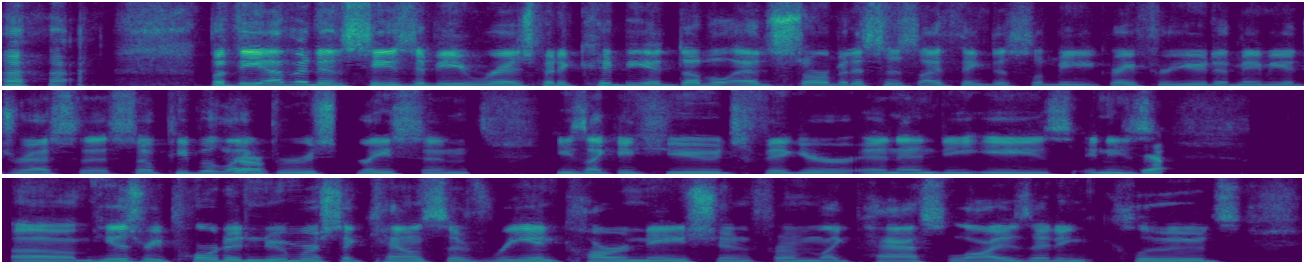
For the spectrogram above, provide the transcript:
but the evidence seems to be rich, but it could be a double edged sword. But this is, I think, this will be great for you to maybe address this. So, people like Bruce Greyson, he's like a huge figure in NDEs, and he's yep. Um, he has reported numerous accounts of reincarnation from like past lives that includes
